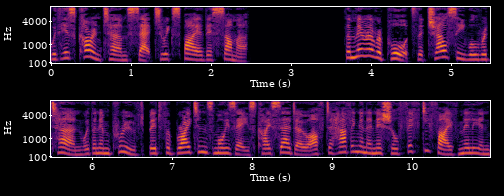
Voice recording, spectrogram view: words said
with his current terms set to expire this summer. The Mirror reports that Chelsea will return with an improved bid for Brighton's Moises Caicedo after having an initial £55 million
